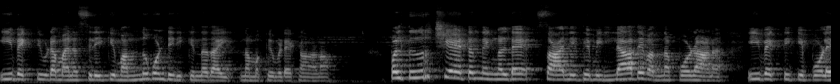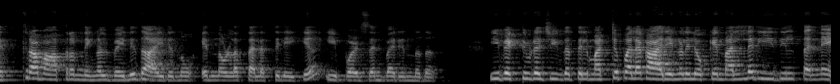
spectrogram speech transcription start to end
ഈ വ്യക്തിയുടെ മനസ്സിലേക്ക് വന്നുകൊണ്ടിരിക്കുന്നതായി നമുക്കിവിടെ കാണാം. അപ്പോൾ തീർച്ചയായിട്ടും നിങ്ങളുടെ സാന്നിധ്യം ഇല്ലാതെ വന്നപ്പോഴാണ് ഈ വ്യക്തിക്ക് ഇപ്പോൾ എത്രമാത്രം നിങ്ങൾ വലുതായിരുന്നു എന്നുള്ള തലത്തിലേക്ക് ഈ പേഴ്സൺ വരുന്നത്. ഈ വ്യക്തിയുടെ ജീവിതത്തിൽ മറ്റു പല കാര്യങ്ങളിലൊക്കെ നല്ല രീതിയിൽ തന്നെ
